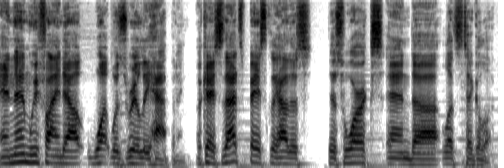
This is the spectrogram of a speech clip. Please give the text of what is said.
and then we find out what was really happening. Okay, so that's basically how this this works, and uh, let's take a look.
